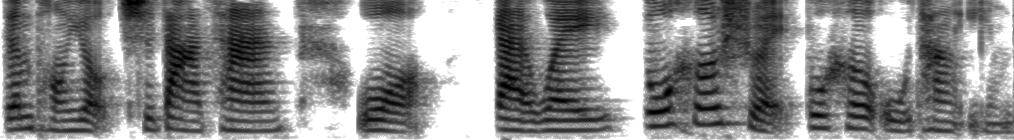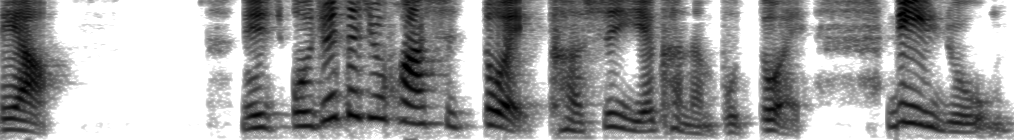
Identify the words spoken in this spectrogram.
跟朋友吃大餐，我改为多喝水，不喝无糖饮料。你我觉得这句话是对，可是也可能不对。例如，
